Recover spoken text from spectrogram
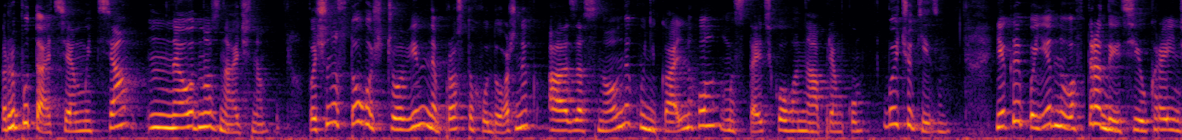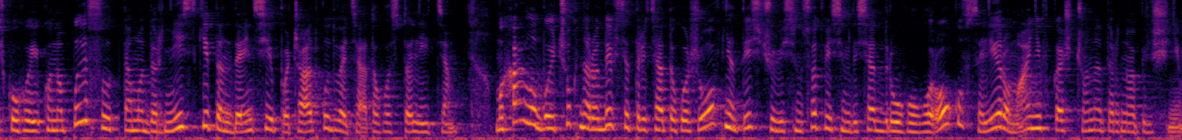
репутація митця неоднозначна. Почну з того, що він не просто художник, а засновник унікального мистецького напрямку бойчукізм, який поєднував традиції українського іконопису та модерністські тенденції початку ХХ століття. Михайло Бойчук народився 30 жовтня 1882 року в селі Романівка, що на Тернопільщині.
